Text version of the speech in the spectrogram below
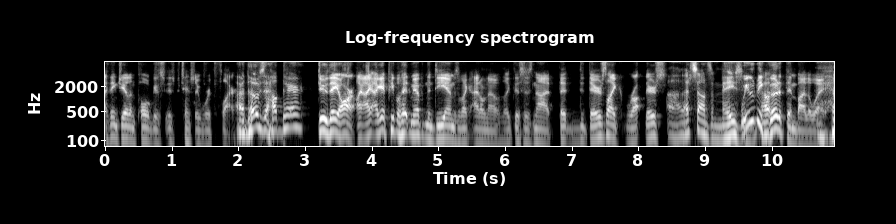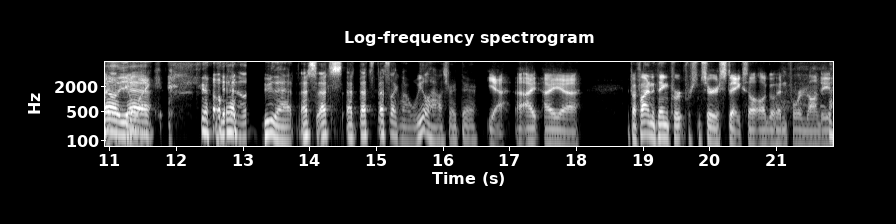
I think Jalen Polk is, is potentially worth the flyer. Are those out there? Dude, they are. I, I get people hitting me up in the DMs. I'm like, I don't know. Like, this is not that. There's like, there's. Uh, that sounds amazing. We would be oh, good at them, by the way. Hell yeah. Like, you know? Yeah, let's do that. That's that's that's that's like my wheelhouse right there. Yeah, I I uh if I find anything for for some serious stakes, I'll, I'll go ahead and forward it on to you.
